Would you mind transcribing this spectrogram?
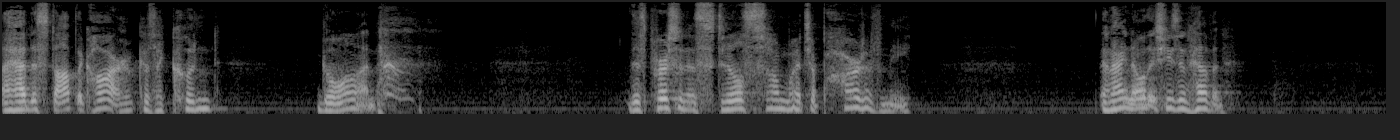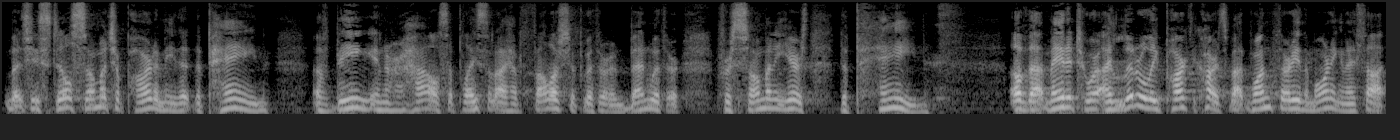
I had to stop the car because I couldn't go on. this person is still so much a part of me. And I know that she's in heaven. But she's still so much a part of me that the pain of being in her house, a place that I have fellowship with her and been with her for so many years, the pain of that made it to where I literally parked the car. It's about 1.30 in the morning, and I thought,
